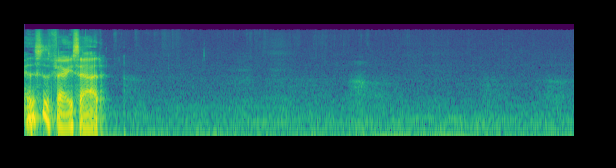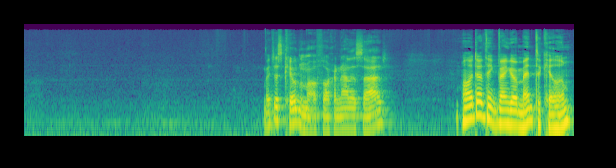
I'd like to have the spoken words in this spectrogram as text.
Okay, this is very sad. They just killed the motherfucker. Now they're sad. Well, I don't think Van Gogh meant to kill him.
